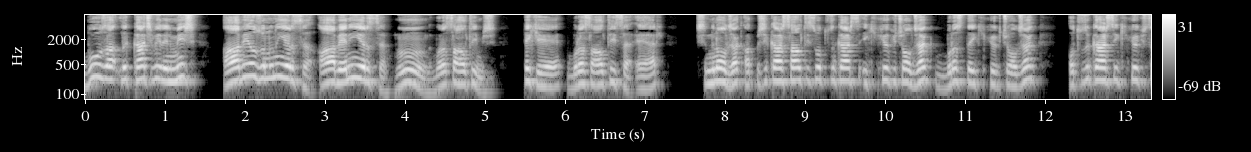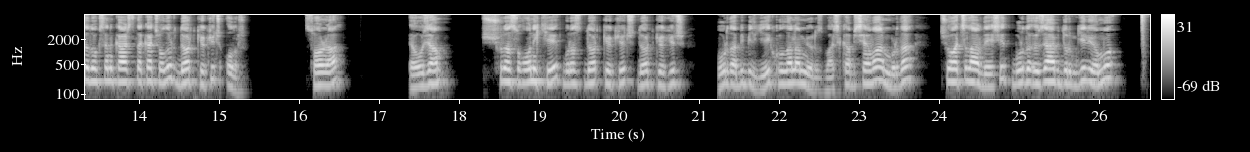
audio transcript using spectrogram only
Bu uzaklık kaç verilmiş? AB uzunluğunun yarısı. AB'nin yarısı. Hmm, burası 6'ymış. Peki burası 6 ise eğer. Şimdi ne olacak? 60'ın karşısı 6 ise 30'un karşısı 2 kök 3 olacak. Burası da 2 kök 3 olacak. 30'un karşısı 2 kök 3 ise 90'ın karşısı da kaç olur? 4 kök 3 olur. Sonra e hocam şurası 12. Burası 4 kök 3. 4 kök 3. Burada bir bilgiyi kullanamıyoruz. Başka bir şey var mı burada? Şu açılar da eşit. Burada özel bir durum geliyor mu? Cık,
